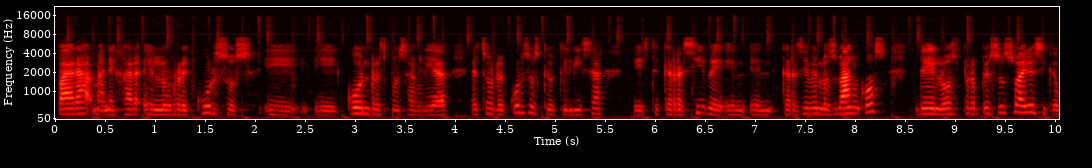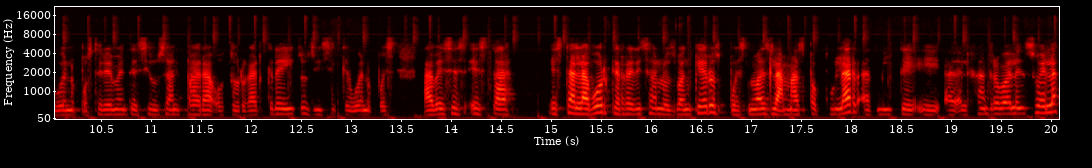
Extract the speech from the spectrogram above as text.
para manejar eh, los recursos eh, eh, con responsabilidad, estos recursos que utiliza, este, que recibe el, el- que reciben los bancos de los propios usuarios y que bueno posteriormente se usan para otorgar créditos. Dice que bueno pues a veces esta esta labor que realizan los banqueros pues no es la más popular, admite eh, Alejandro Valenzuela,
